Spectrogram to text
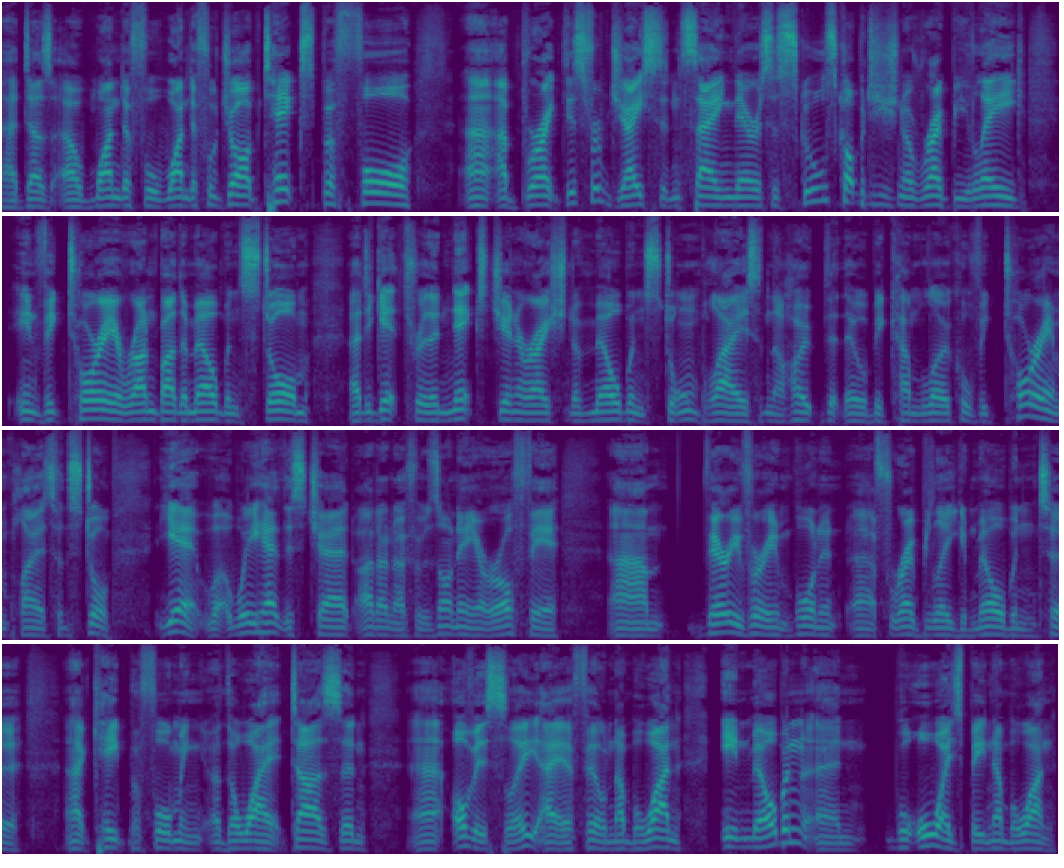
Uh, does a wonderful, wonderful job. Text before uh, a break. This from Jason saying there is a schools competition of rugby league in Victoria run by the Melbourne Storm uh, to get through the next generation of Melbourne Storm players in the hope that they will become local Victorian players for the Storm. Yeah, well, we had this chat. I don't know if it was on air or off air. Um, very, very important uh, for rugby league in Melbourne to uh, keep performing the way it does. And uh, obviously, AFL number one in Melbourne and will always be number one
